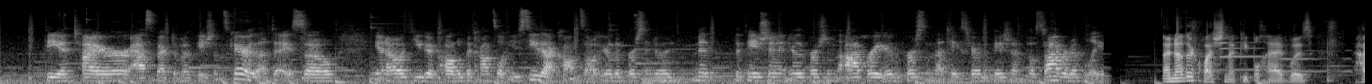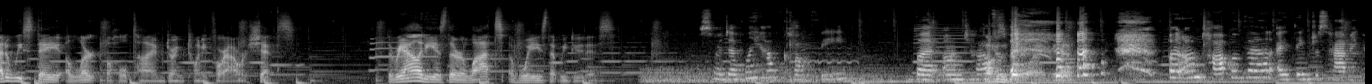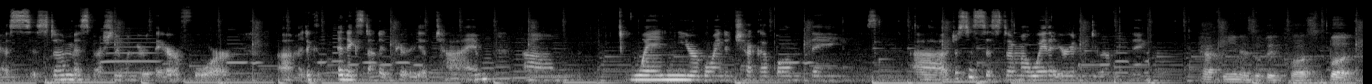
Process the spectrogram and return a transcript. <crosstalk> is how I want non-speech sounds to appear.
the entire aspect of a patient's care that day. So, you know, if you get called to the consult, you see that consult. You're the person to admit the patient, you're the person to operate, you're the person that takes care of the patient postoperatively. Another question that people had was, how do we stay alert the whole time during 24 hour shifts? The reality is there are lots of ways that we do this. So I definitely have coffee, but on top Coffee's of boring, yeah. <laughs> but on top of that, I think just having a system, especially when you're there for um, an, ex- an extended period of time, um, when you're going to check up on things, uh, just a system, a way that you're going to do everything. Caffeine is a big plus, but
